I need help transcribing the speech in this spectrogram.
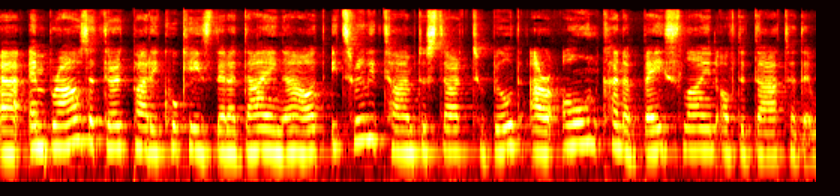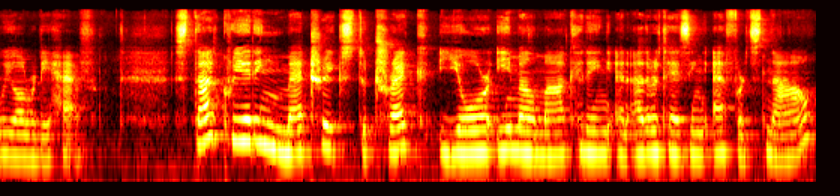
Uh, and browse the third-party cookies that are dying out. It's really time to start to build our own kind of baseline of the data that we already have. Start creating metrics to track your email marketing and advertising efforts now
